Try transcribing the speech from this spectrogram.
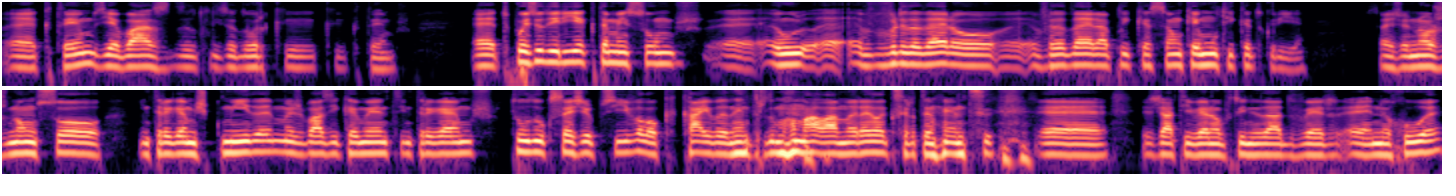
uh, que temos e a base de utilizador que, que, que temos. Uh, depois eu diria que também somos a, a, verdadeira, a verdadeira aplicação que é multicategoria. Ou seja, nós não só entregamos comida, mas basicamente entregamos tudo o que seja possível ou que caiba dentro de uma mala amarela que certamente uh, já tiveram a oportunidade de ver uh, na rua.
